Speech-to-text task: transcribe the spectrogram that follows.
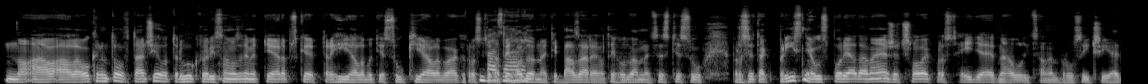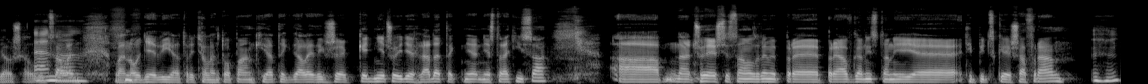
No a, ale okrem toho vtáčieho trhu, ktorý samozrejme tie arabské trhy alebo tie súky alebo ako proste bazáre. na tej hodovnej, tie bazáre na tej hodovnej ceste sú proste tak prísne usporiadané, že človek proste ide na ulica len brúsiči a ďalšia ulica len, len odevy a tretia len topánky a tak ďalej. Takže keď niečo ide hľadať, tak ne, nestratí sa. A čo je ešte samozrejme pre, pre Afganistan je typické šafrán, Uh-huh.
